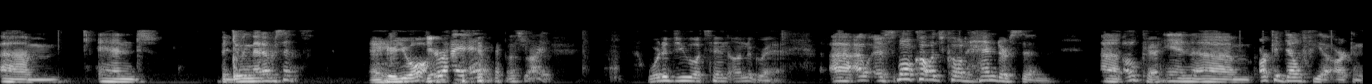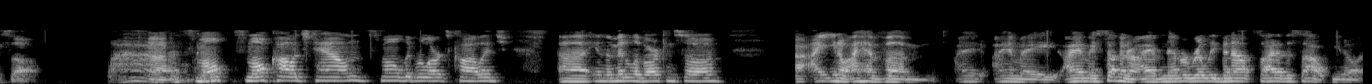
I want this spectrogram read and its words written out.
um, and been doing that ever since. And here you are. Here I am. That's right. Where did you attend undergrad? Uh, a small college called Henderson. Uh, okay. In um, Arkadelphia, Arkansas. Wow. Uh, small small college town, small liberal arts college, uh, in the middle of Arkansas. I you know I have um, I I am a I am a Southerner. I have never really been outside of the South. You know,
